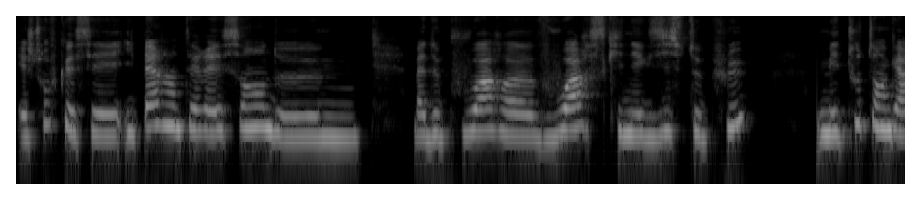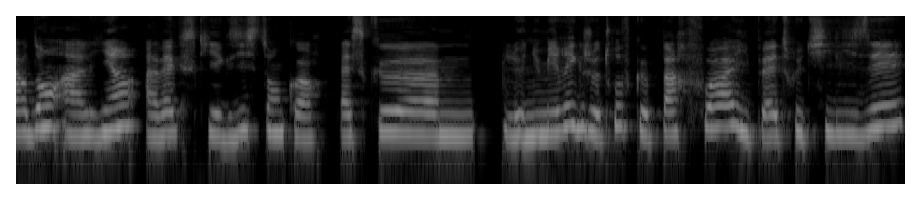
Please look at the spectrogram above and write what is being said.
Et je trouve que c'est hyper intéressant de, bah, de pouvoir voir ce qui n'existe plus mais tout en gardant un lien avec ce qui existe encore. Parce que le numérique, je trouve que parfois, il peut être utilisé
